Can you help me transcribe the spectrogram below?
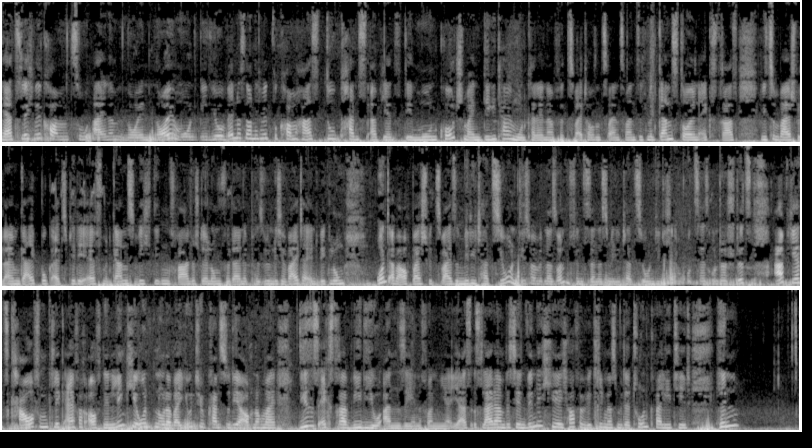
Herzlich willkommen zu einem neuen Neumond-Video. Wenn du es noch nicht mitbekommen hast, du kannst ab jetzt den Mondcoach, meinen digitalen Mondkalender für 2022 mit ganz tollen Extras, wie zum Beispiel einem Guidebook als PDF mit ganz wichtigen Fragestellungen für deine persönliche Weiterentwicklung und aber auch beispielsweise Meditation, diesmal mit einer Sonnenfinsternis-Meditation, die dich im Prozess unterstützt. Ab jetzt kaufen, klick einfach auf den Link hier unten oder bei YouTube kannst du dir auch nochmal dieses extra Video ansehen ansehen von mir. Ja, es ist leider ein bisschen windig hier. Ich hoffe, wir kriegen das mit der Tonqualität hin.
